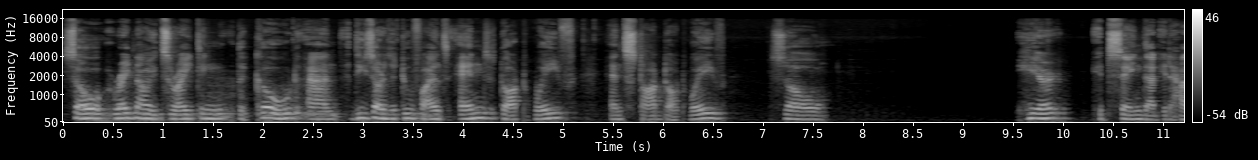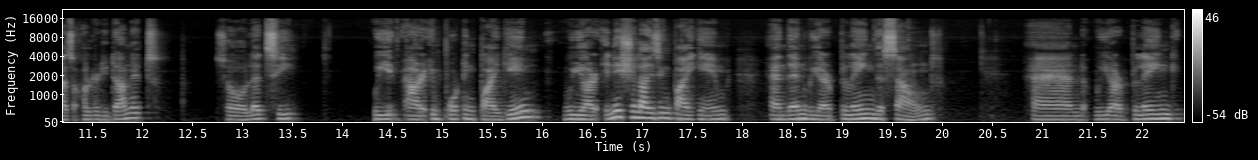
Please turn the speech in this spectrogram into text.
So right now it's writing the code and these are the two files end.wave and start.wave so here it's saying that it has already done it. So let's see. We are importing pygame we are initializing pygame and then we are playing the sound. And we are playing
